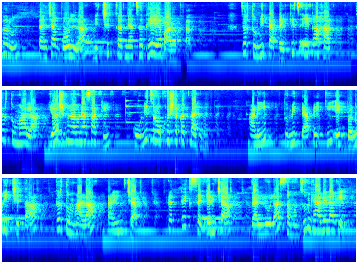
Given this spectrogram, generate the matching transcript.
करून त्यांच्या गोलला निश्चित करण्याचं ध्येय बाळगतात. जर तुम्ही त्यापैकीच एक आहात तर तुम्हाला यश मिळवण्यासाठी कोणीच रोखू शकत नाही. आणि तुम्ही त्यापैकी एक बनू इच्छिता तर तुम्हाला टाइमच्या प्रत्येक सेकंडच्या व्हॅल्यूला समजून घ्यावे लागेल.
